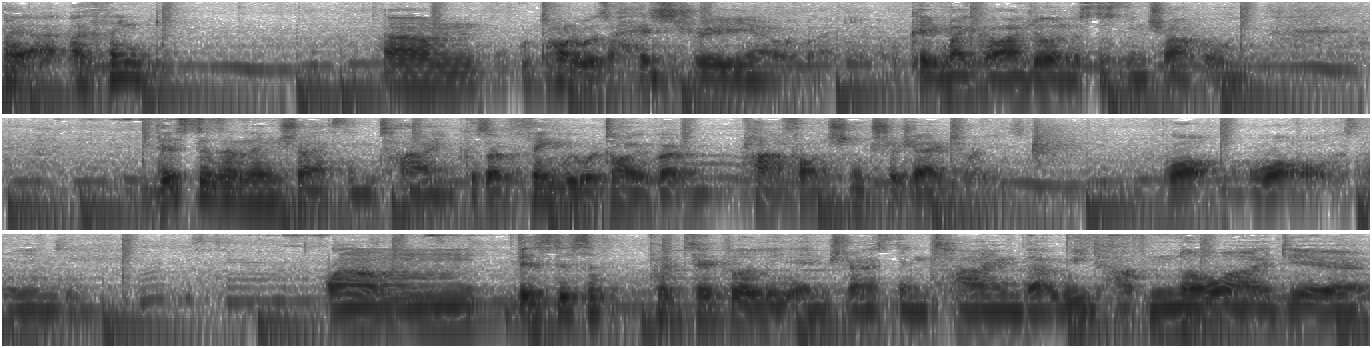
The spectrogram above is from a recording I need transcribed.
I, I- think, um, we talked about a history, you know, like, you know, okay, Michelangelo and the Sistine Chapel. This is an interesting time because I think we were talking about platforms and trajectories, what what all this means. And, um, this is a particularly interesting time that we'd have no idea.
